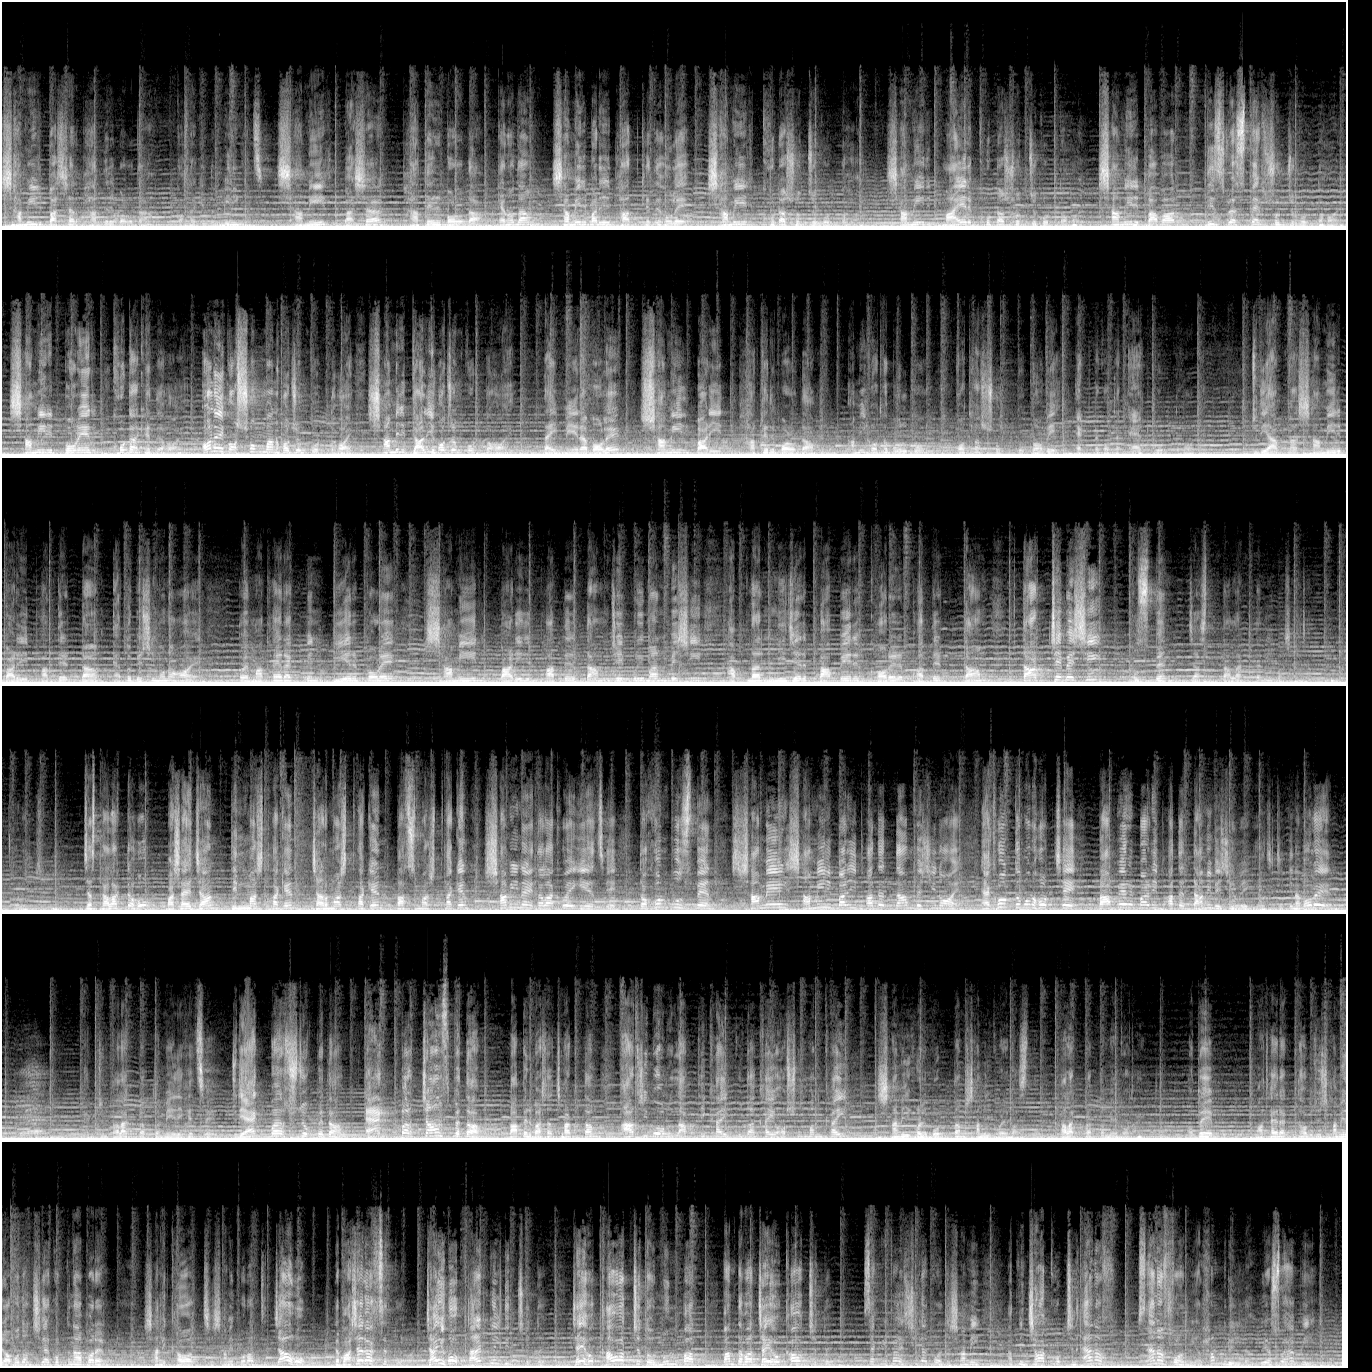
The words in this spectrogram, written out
স্বামীর বাসার ভাতের বড় দাম। কথা কিন্তু মিনিং আছে। স্বামীর বাসার ভাতের বড় দাম। কেন দাম? স্বামীর বাড়ির ভাত খেতে হলে স্বামীর খোটা সহ্য করতে হয়। স্বামীর মায়ের খোটা সহ্য করতে হয়। স্বামীর বাবার ডিসরেসপেক্ট সহ্য করতে হয়। স্বামীর বোনের খোটা খেতে হয়। অনেক অসম্মান হজম করতে হয়। স্বামীর গালি হজম করতে হয়। তাই মেয়েরা বলে, স্বামীর বাড়ির ভাতের বড় দাম। আমি কথা বলব কথা সত্য, তবে একটা কথা অ্যাড করতে হবে যদি আপনার স্বামীর বাড়ির ভাতের দাম এত বেশি মনে হয়, তবে মাথায় রাখবেন বিয়ের পরে স্বামীর বাড়ির ভাতের দাম যে পরিমাণ বেশি, আপনার নিজের বাপের ঘরের ভাতের দাম তার চেয়ে বেশি, বুঝবেন জাস্ট তালাকটা নিয়ে বাসায় বুঝবেন। জাস্ট তালাকটা হোক, বাসায় যান, তিন মাস থাকেন, চার মাস থাকেন, পাঁচ মাস থাকেন, স্বামী নাই, তালাক হয়ে গিয়েছে। তখন বুঝবেন, স্বামী, স্বামীর বাড়ি ভাতের দাম বেশি নয়। এখন তো মনে হচ্ছে, বাপের বাড়ি ভাতের দামই বেশি হয়ে গিয়েছে। ঠিক কিনা বলেন? একজন তালাকপ্রাপ্ত মেয়ে রেখেছে। যদি একবার সুযোগ পেতাম, একবার চান্স পেতাম, বাপের বাসা ছাড়তাম, আজীবন লাথি খাই, কুতা খাই, অসম্মান খাই, স্বামীর ঘরে বসতাম, স্বামীর ঘরে বাঁচতাম। তালাকপ্রাপ্ত মেয়ের কথা। অতএব মাথায় রাখতে হবে যদি স্বামীর অবদান স্বীকার করতে না পারেন। স্বামী খাওয়াচ্ছে স্বামী পড়াচ্ছে যা হোক, এটা বাসায় রাখছে তো। যাই হোক, কারেন্ট বিল দিচ্ছে তো। যাই হোক খাওয়াচ্ছে তো, নুন পাত, পান্তা ভাত, যাই হোক খাওয়াচ্ছে তো। স্যাক্রিফাইস স্বীকার করেন যে, স্বামী, আপনি যা করছেন এনাফ এনাফ ফর মি আলহামদুলিল্লাহ উই আর সো হ্যাপি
